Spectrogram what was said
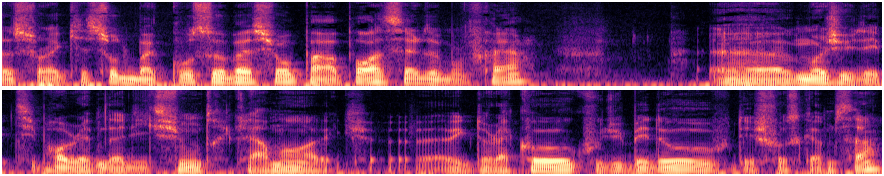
Bah, sur la question de ma consommation par rapport à celle de mon frère, euh, moi j'ai eu des petits problèmes d'addiction très clairement avec, euh, avec de la coke ou du bédo ou des choses comme ça.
